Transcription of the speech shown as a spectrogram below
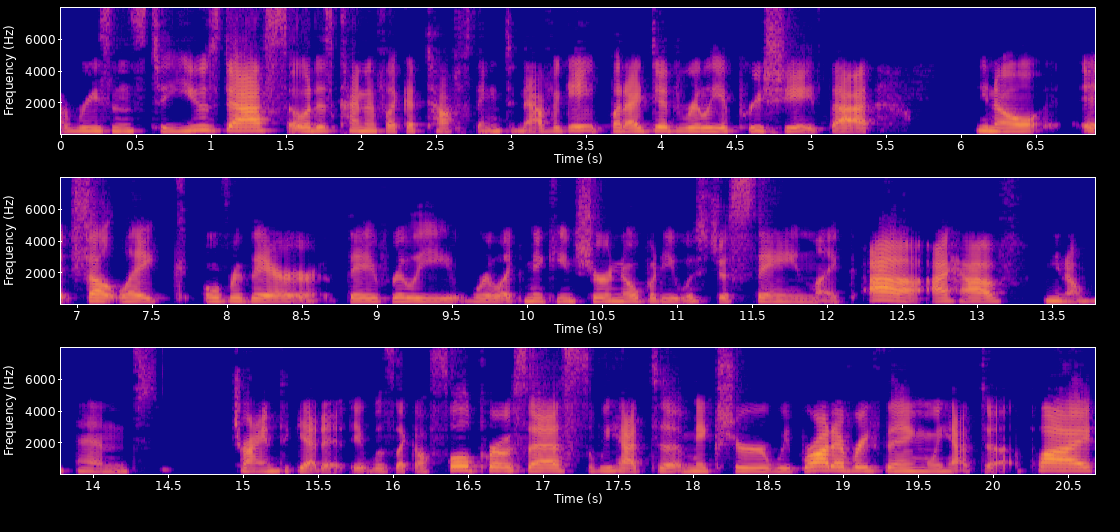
uh, reasons to use das so it is kind of like a tough thing to navigate but i did really appreciate that you know it felt like over there they really were like making sure nobody was just saying like ah i have you know and trying to get it. It was like a full process. We had to make sure we brought everything, we had to apply,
